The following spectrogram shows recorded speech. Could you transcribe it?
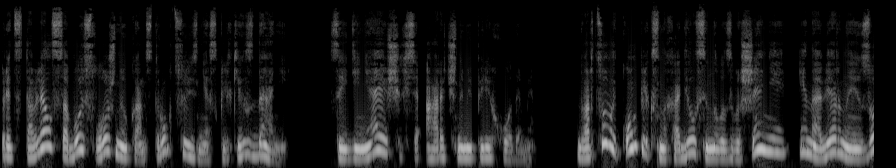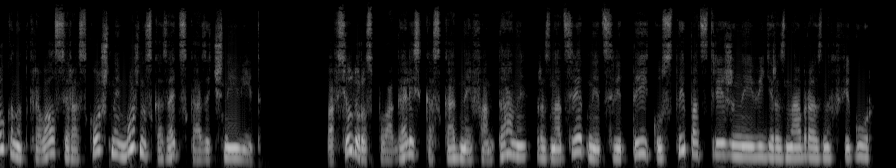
представлял собой сложную конструкцию из нескольких зданий, соединяющихся арочными переходами. Дворцовый комплекс находился на возвышении, и, наверное, из окон открывался роскошный, можно сказать, сказочный вид. Повсюду располагались каскадные фонтаны, разноцветные цветы и кусты, подстриженные в виде разнообразных фигур.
